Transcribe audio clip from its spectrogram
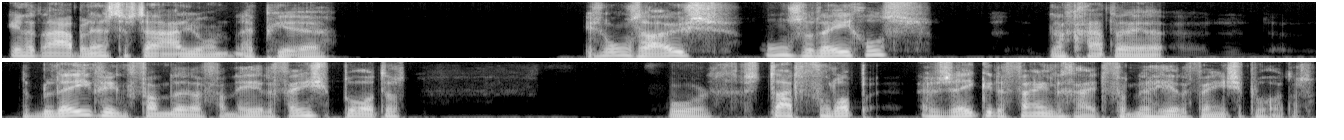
in het Abelense stadion heb je, is ons huis, onze regels. Dan gaat de, de beleving van de, van de Heerenveen supporter voor, staat voorop en zeker de veiligheid van de Heerenveen supporters.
